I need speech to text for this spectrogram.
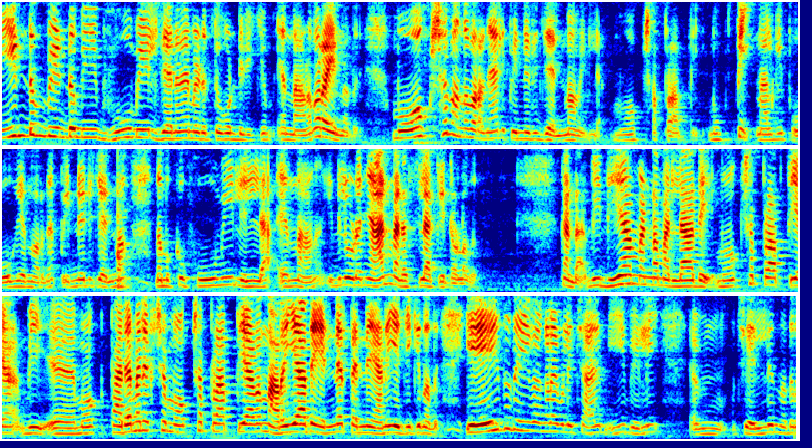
വീണ്ടും വീണ്ടും ഈ ഭൂമിയിൽ ജനനമെടുത്തുകൊണ്ടിരിക്കും എന്നാണ് പറയുന്നത്. മോക്ഷം എന്ന് പറഞ്ഞാൽ പിന്നൊരു ജന്മമില്ല. മോക്ഷപ്രാപ്തി മുക്തി നൽകി പോകുക എന്ന് പറഞ്ഞാൽ പിന്നൊരു ജന്മം നമുക്ക് ഭൂമിയിലില്ല എന്നാണ് ഇതിലൂടെ ഞാൻ മനസ്സിലാക്കിയിട്ടുള്ളത്. കണ്ട വിധിയാമണ്ണമല്ലാതെ മോക്ഷപ്രാപ്തിയാ പരമരക്ഷ മോക്ഷപ്രാപ്തിയാണെന്ന് അറിയാതെ എന്നെ തന്നെയാണ് യജിക്കുന്നത്. ഏത് ദൈവങ്ങളെ വിളിച്ചാലും ഈ വിളി ചെല്ലുന്നത്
